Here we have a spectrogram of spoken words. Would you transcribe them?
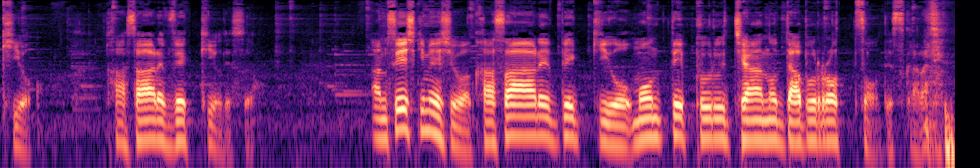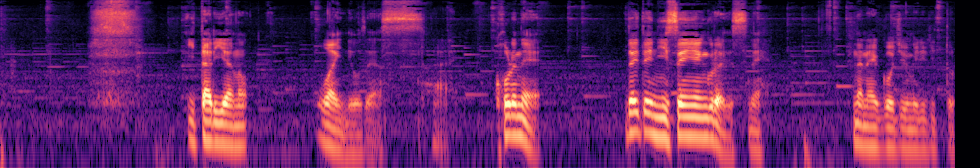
キオ。カサーレ・ベッキオですよ。あの正式名称はカサーレ・ベッキオ・モンテプルチャーノ・ダブロッツォですからね。イタリアのワインでございます、これねだいたい2000円ぐらいですね。750ml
